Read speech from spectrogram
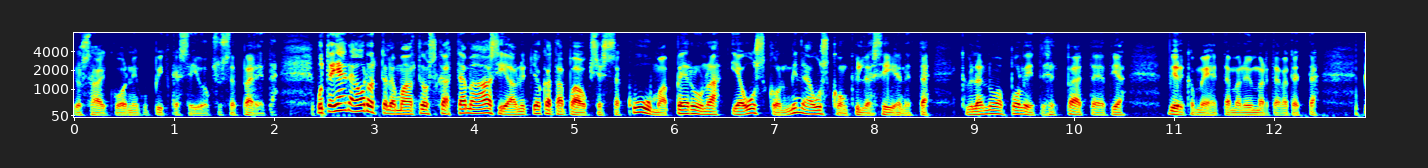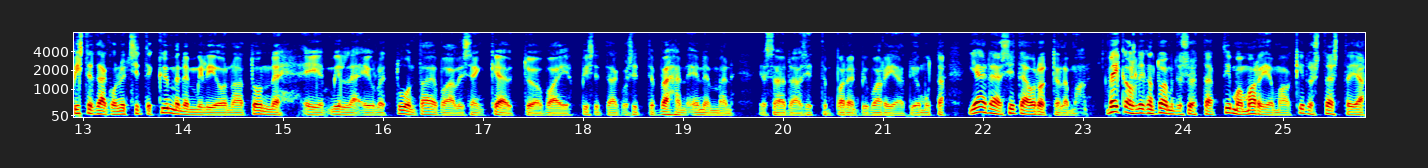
jos aikoo niin kuin pitkässä juoksussa pärjätä. Mutta jäädään odottelemaan, koska tämä asia on nyt joka tapauksessa kuuma peruna ja uskon, minä uskon kyllä siihen, että kyllä nuo poliittiset päättäjät ja virkamiehet tämän ymmärtävät, että pistetäänkö nyt sitten 10 miljoonaa tonne, ei, millä ei ole tuon taivaallisen käyttöä vai pistetäänkö sitten vähän enemmän ja saadaan sitten parempi variaatio, mutta jäädään sitä odottelemaan. Veikkausliikan toimitusjohtaja Timo Marjamaa, kiitos tästä ja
